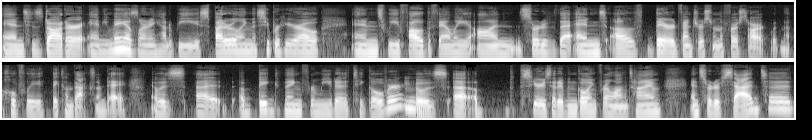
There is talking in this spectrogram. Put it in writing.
and his daughter Annie May is learning how to be Spiderling the superhero and we followed the family on sort of the end of their adventures from the first arc. But hopefully, they come back someday. It was uh, a big thing for me to take over. Mm. It was a, a series that had been going for a long time, and sort of sad to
